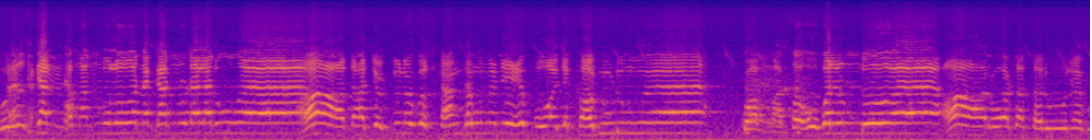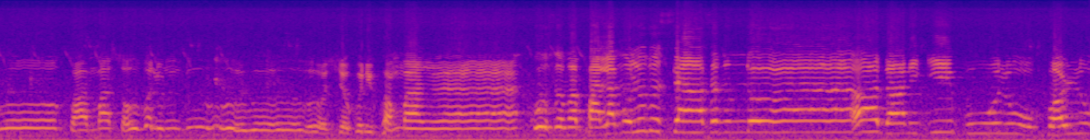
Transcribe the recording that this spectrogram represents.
పురుస్కంధమందులోన కర్ణుడలరు ఆ చెట్టునొక చెట్టునకు స్కంధం ఉన్నదే భోజ కర్ణుడు కొమ్మ సౌబలుండు ఆ రోష తరువునకు కొమ్మ సౌబలుండు శకుని కొమ్మ కుసుమ ఫలములు దుశ్శాసనుండు. ఆ దానికి పూలు పళ్ళు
